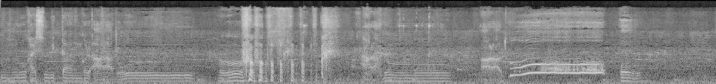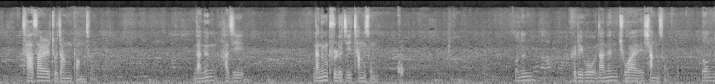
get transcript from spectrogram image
우주로 갈 수 있다는 걸 알아도 오, 알아도 알아도 오. 자살 조장 방송. 나는 하지, 나는 부르지 장송 곡. 너는 그리고 나는 좋아해 샹송. 넌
